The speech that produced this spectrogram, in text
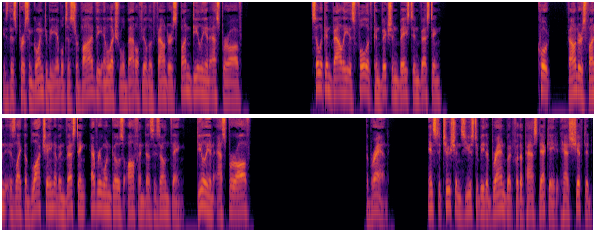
is this person going to be able to survive the intellectual battlefield of Founders Fund Delian Asparouhov? Silicon Valley is full of conviction based investing. Quote, Founders Fund is like the blockchain of investing, everyone goes off and does his own thing. Delian Asparouhov. The brand. Institutions used to be the brand, but for the past decade it has shifted.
